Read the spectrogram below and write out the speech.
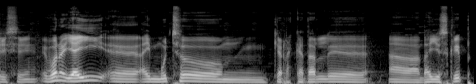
Sí, sí. Bueno, y ahí eh, hay mucho mm, que rescatarle a Script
